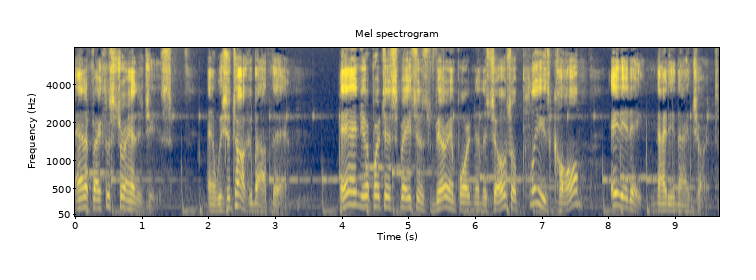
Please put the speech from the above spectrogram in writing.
and effective strategies. And we should talk about that. And your participation is very important in the show, so please call 888 99 Chart.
